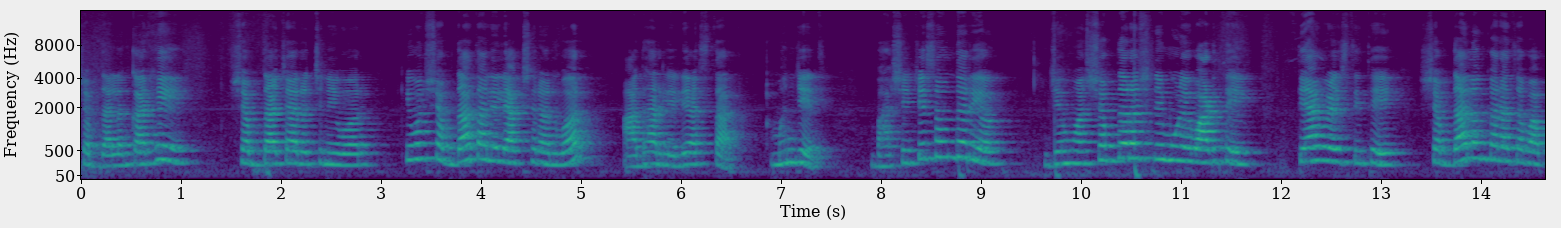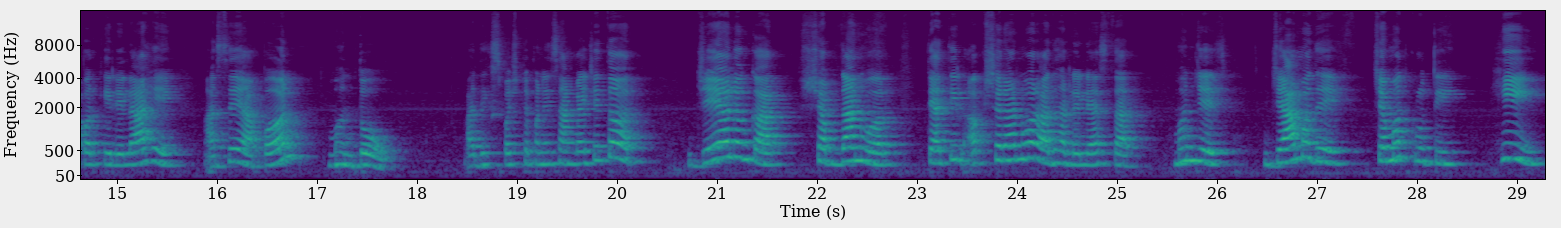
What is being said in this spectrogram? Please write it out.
शब्दालंकार हे शब्दाच्या रचनेवर किंवा शब्दात आलेल्या अक्षरांवर आधारलेले असतात. म्हणजेच भाषेचे सौंदर्य जेव्हा शब्दरचनेमुळे वाढते त्यावेळेस तिथे शब्दालंकाराचा वापर केलेला आहे असे आपण म्हणतो. अधिक स्पष्टपणे सांगायचे तर जे अलंकार शब्दांवर त्यातील अक्षरांवर आधारलेले असतात. म्हणजेच ज्यामध्ये चमत्कृती ही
